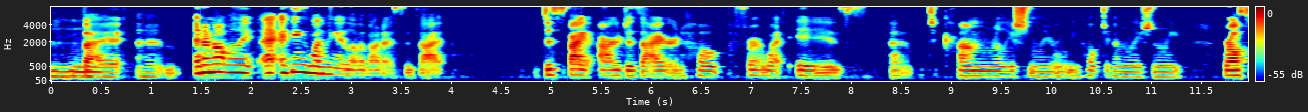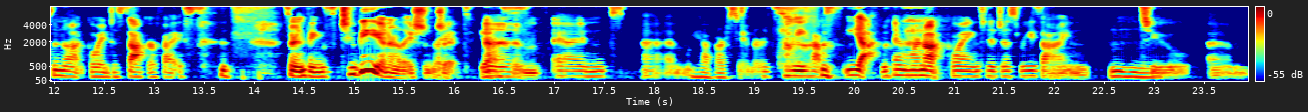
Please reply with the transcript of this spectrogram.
Mhm. but um, and I'm not really. I, I think one thing I love about us is that despite our desire and hope for what is um, to come relationally, or what we hope to come relationally, we're also not going to sacrifice certain things to be in a relationship. Right. Yes. Um, and um, we have our standards. we have, yeah, and we're not going to just resign Mhm. to um,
